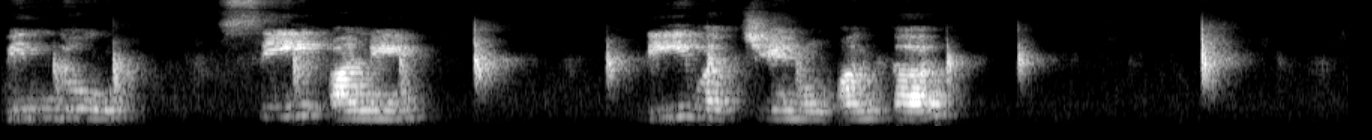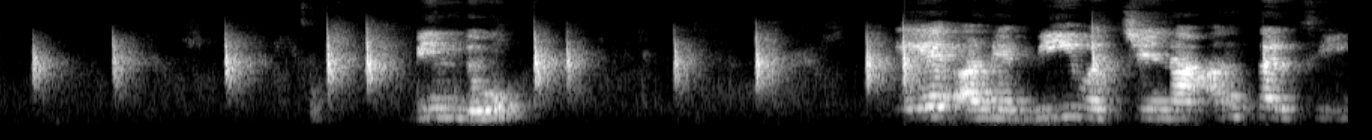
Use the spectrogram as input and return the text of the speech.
બિંદુ સી અને ડી વચ્ચેનું અંતર બિંદુ એ અને બી વચ્ચેના અંતરથી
